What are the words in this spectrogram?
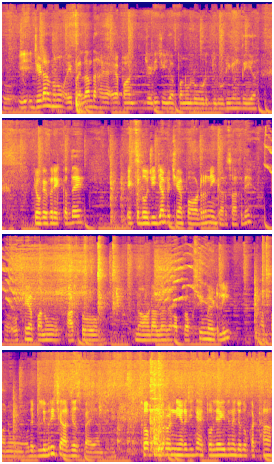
ਸੋ ਇਹ ਜਿਹੜਾ ਤੁਹਾਨੂੰ ਇਹ ਪਹਿਲਾਂ ਦਿਖਾਇਆ, ਇਹ ਆਪਾਂ ਜਿਹੜੀ ਚੀਜ਼ ਆਪਾਂ ਨੂੰ ਲੋੜ ਜ਼ਰੂਰੀ ਹੁੰਦੀ ਆ। ਕਿਉਂਕਿ ਫਿਰ ਇੱਕ ਅੱਧੇ ਇੱਕ ਦੋ ਚੀਜ਼ਾਂ ਪਿੱਛੇ ਆਪਾਂ ਆਰਡਰ ਨਹੀਂ ਕਰ ਸਕਦੇ। ਤਾਂ ਉੱਥੇ ਆਪਾਂ ਨੂੰ 8 ਤੋਂ 9 ਡਾਲਰ ਅਪਰੋਕਸੀਮੇਟਲੀ ਆਪਾਂ ਨੂੰ ਉਹਦੇ ਡਿਲੀਵਰੀ ਚਾਰजेस ਪੈ ਜਾਂਦੇ ਨੇ। ਸੋ ਆਪਾਂ ਫਿਰ ਇੰਨੀਆਂ ਕੁ ਚੀਜ਼ਾਂ ਇੱਥੋਂ ਲਿਆਈਦੇ ਨੇ ਜਦੋਂ ਇਕੱਠਾ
